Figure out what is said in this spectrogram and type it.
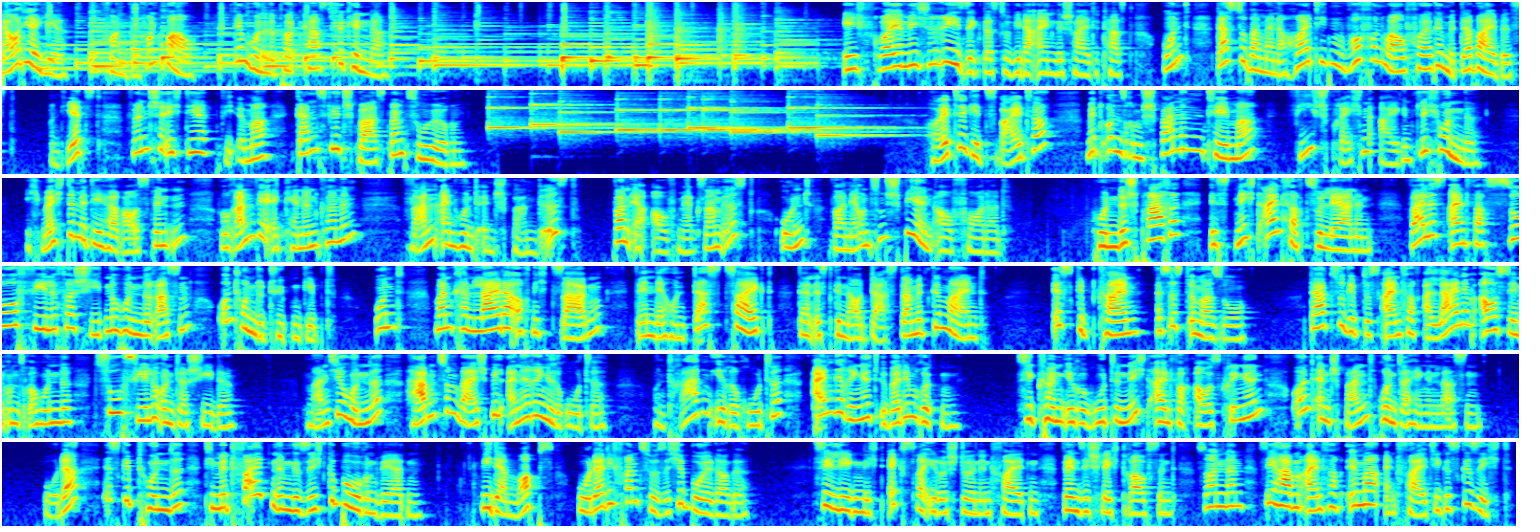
Claudia hier von Wuff und Wow, dem Hunde-Podcast für Kinder. Ich freue mich riesig, dass du wieder eingeschaltet hast und dass du bei meiner heutigen Wuff und Wow Folge mit dabei bist. Und jetzt wünsche ich dir, wie immer, ganz viel Spaß beim Zuhören. Heute geht's weiter mit unserem spannenden Thema Wie sprechen eigentlich Hunde? Ich möchte mit dir herausfinden, woran wir erkennen können, wann ein Hund entspannt ist, wann er aufmerksam ist und wann er uns zum Spielen auffordert. Hundesprache ist nicht einfach zu lernen, weil es einfach so viele verschiedene Hunderassen und Hundetypen gibt. Und man kann leider auch nicht sagen, wenn der Hund das zeigt, dann ist genau das damit gemeint. Es gibt kein, es ist immer so. Dazu gibt es einfach allein im Aussehen unserer Hunde zu viele Unterschiede. Manche Hunde haben zum Beispiel eine Ringelrute und tragen ihre Rute eingeringelt über dem Rücken. Sie können ihre Rute nicht einfach auskringeln und entspannt runterhängen lassen. Oder es gibt Hunde, die mit Falten im Gesicht geboren werden, wie der Mops oder die französische Bulldogge. Sie legen nicht extra ihre Stirn in Falten, wenn sie schlecht drauf sind, sondern sie haben einfach immer ein faltiges Gesicht.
